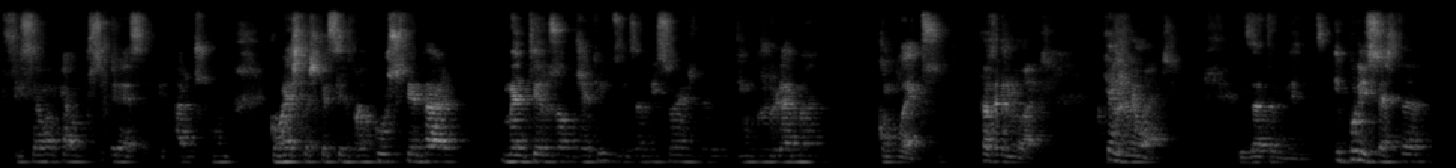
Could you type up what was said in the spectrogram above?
profissão acaba por ser essa, tentarmos com, com esta escassez de recursos, tentar manter os objetivos e as ambições de, de um programa complexo. Fazer milagres. Pequenos milagres. Exatamente. E por isso esta,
